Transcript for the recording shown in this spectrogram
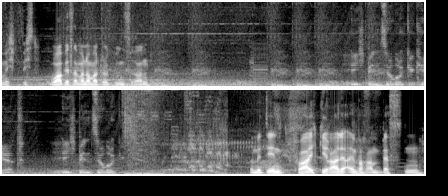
Komm, ich, ich warp jetzt einfach nochmal Dragoons ran. Ich bin zurückgekehrt. Ich bin zurück. Und mit denen fahre ich gerade einfach am besten.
